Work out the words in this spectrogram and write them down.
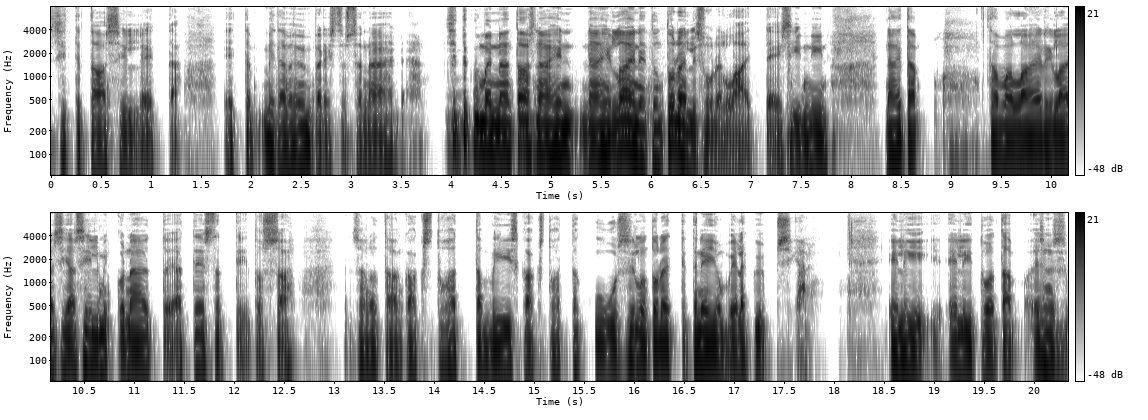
sitten taas sille, että, että mitä me ympäristössä nähdään. Sitten kun mennään taas näihin, näihin lainetun todellisuuden laitteisiin, niin näitä tavallaan erilaisia silmikkonäyttöjä testattiin tuossa sanotaan 2005-2006. Silloin todettiin, että ne ei ole vielä kypsiä. Eli, eli tuota, esimerkiksi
